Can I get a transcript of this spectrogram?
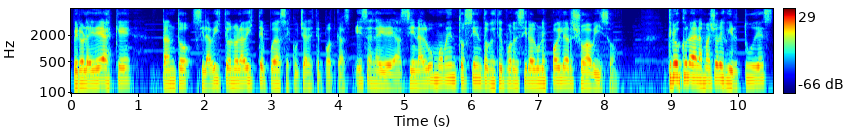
pero la idea es que tanto si la viste o no la viste puedas escuchar este podcast. Esa es la idea. Si en algún momento siento que estoy por decir algún spoiler, yo aviso. Creo que una de las mayores virtudes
